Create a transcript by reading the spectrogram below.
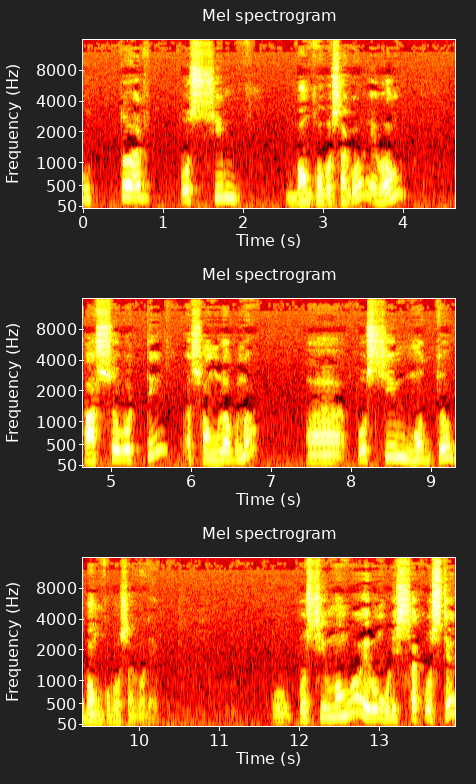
উত্তর, পশ্চিম বঙ্গোপসাগর এবং পার্শ্ববর্তী সংলগ্ন পশ্চিম, মধ্য বঙ্গোপসাগরে। পশ্চিমবঙ্গ এবং উড়িষ্যা কোস্টের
